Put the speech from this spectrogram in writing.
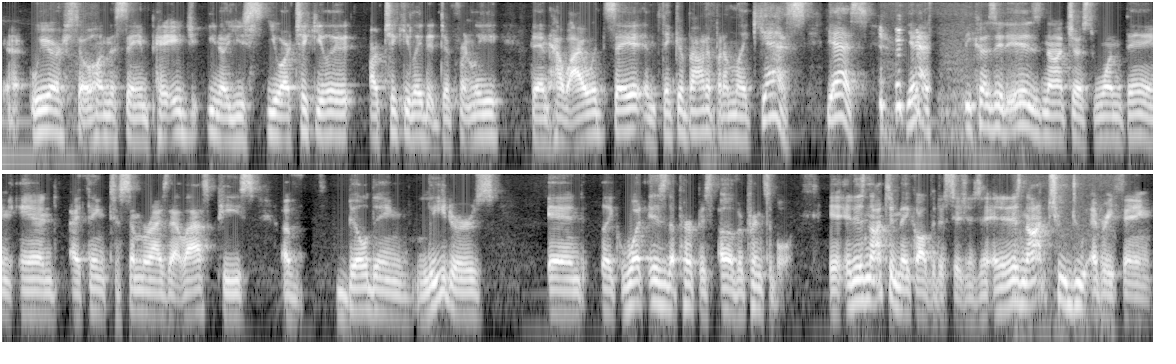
Yeah, we are so on the same page. You know you you articulate articulate it differently than how I would say it and think about it. But I'm like, yes, yes, yes, because it is not just one thing. And I think to summarize that last piece of building leaders, and like what is the purpose of a principal it, it is not to make all the decisions and it is not to do everything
